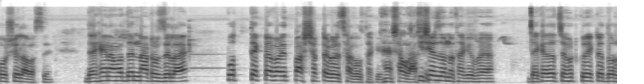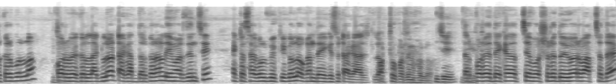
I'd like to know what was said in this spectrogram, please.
অবশ্যই লাভ আছে। দেখেন আমাদের নাটোর জেলায় প্রত্যেকটা বাড়িতে পাঁচ সাতটা করে ছাগল থাকে। হ্যাঁ ছাগল কিসের জন্য থাকে ভাইয়া? দেখা যাচ্ছে হুট করে একটা দরকার পড়ল করবে করে লাগল টাকার দরকার হলো ইমার্জেন্সি একটা ছাগল বিক্রি করল ওখান থেকে কিছু টাকা আসলো। অর্থ উপার্জন হলো। জি তারপরে দেখা যাচ্ছে বছরে দুইবার বাচ্চা দেয়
